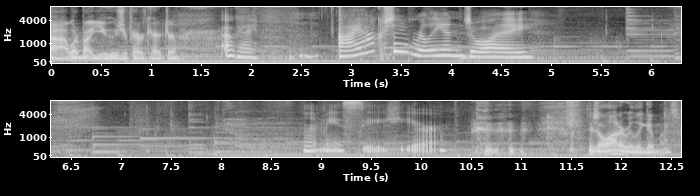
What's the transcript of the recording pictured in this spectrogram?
Uh, what about you? Who's your favorite character? Okay. I actually really enjoy. Let me see here. There's a lot of really good ones.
